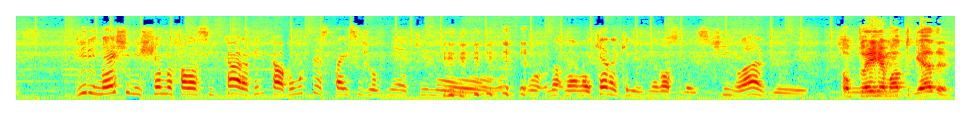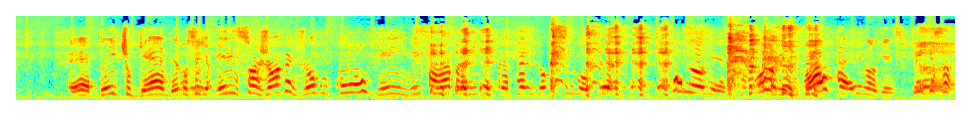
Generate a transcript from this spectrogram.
Vira e mexe me chama e fala assim, cara, vem cá, vamos testar esse joguinho aqui no. no na, na, na, que é naquele negócio da Steam lá de. O Play Remote Together. É, play together, ou seja, ele só joga jogo com alguém, vem falar pra mim que prefere jogo single player. Ô Noguês, ô Noguês, volta aí, Noguês, explica essa,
